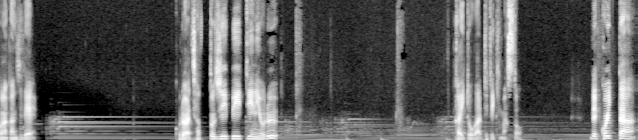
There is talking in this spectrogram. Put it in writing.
こんな感じで、これはチャット GPT による回答が出てきますと。で、こういった、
